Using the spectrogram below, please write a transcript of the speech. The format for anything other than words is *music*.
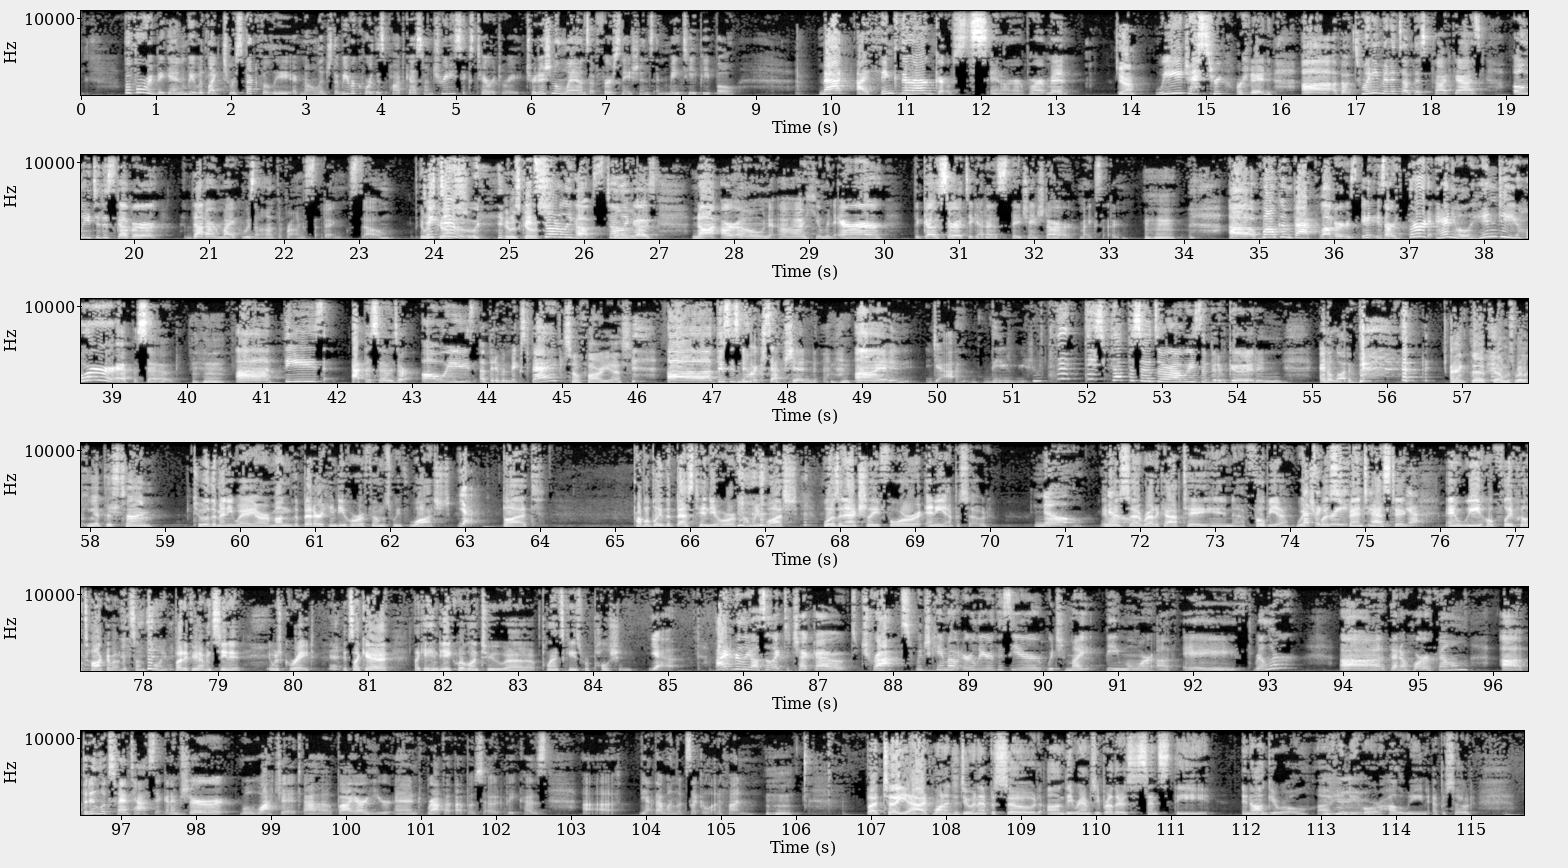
Before we begin, we would like to respectfully acknowledge that we record this podcast on Treaty 6 territory, traditional lands of First Nations and Metis people. Matt, I think there are ghosts in our apartment. Yeah? We *laughs* just recorded uh, about 20 minutes of this podcast only to discover that our mic was on the wrong setting. So, It was take ghosts. two. It was *laughs* it's ghosts. totally ghosts. Totally Got ghosts. Not our own uh, human error. The ghosts are out to get us. They changed our mic setting. Mm-hmm. Uh, welcome back, lovers. It is our third annual Hindi horror episode. Mm-hmm. Uh, these episodes are always a bit of a mixed bag. So far, yes. Uh, this is no *laughs* exception. Uh, yeah, the, these episodes are always a bit of good and and a lot of bad. *laughs* I think the films we're looking at this time, two of them anyway, are among the better Hindi horror films we've watched. yeah, But probably the best Hindi horror film we *laughs* watched wasn't actually for any episode. no, It no. was uh, Radhika Apte in uh, Phobia, which was great fantastic. yeah. And we hopefully will talk about it at some point. but if you haven't seen it, it was great. It's like a like a Hindi equivalent to uh, Polanski's Repulsion. yeah. I'd really also like to check out Trapped, which came out earlier this year, which might be more of a thriller uh, than a horror film. Uh, but it looks fantastic, and I'm sure we'll watch it uh, by our year end wrap up episode because, uh, yeah, that one looks like a lot of fun. But uh, yeah, I've wanted to do an episode on the Ramsay brothers since the inaugural uh, Hindi horror Halloween episode.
